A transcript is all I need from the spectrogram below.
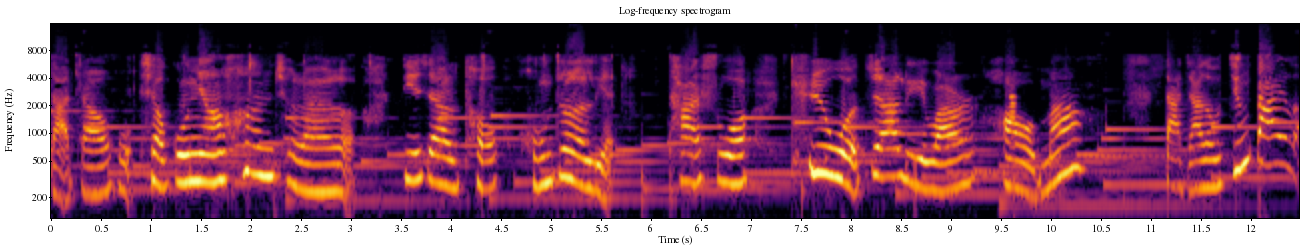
打招呼。小姑娘恨起来了，低下了头，红着脸。她说：“去我家里玩好吗？”大家都惊呆了。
